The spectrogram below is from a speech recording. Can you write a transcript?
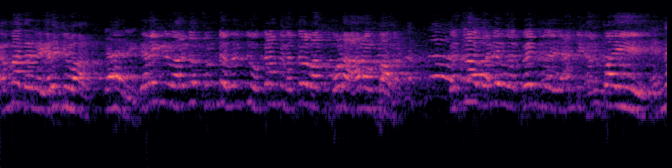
கம்மா கரையில இறக்கிடுவாங்க. இறக்கிடுவாங்க துண்டை விரிச்சு உட்கார்ந்து வெத்தலை வாக்கு போட ஆரம்பிப்பாங்க. வெத்தலா கொண்டே பேசுறது ஆண்டி கருப்பாயி. என்ன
